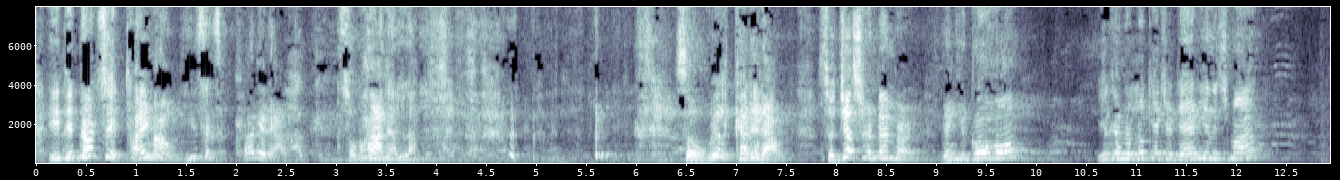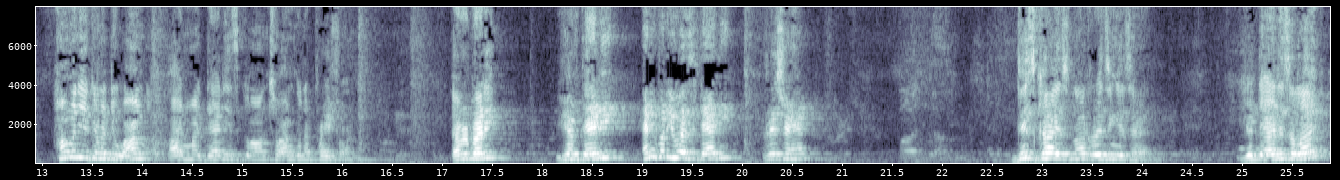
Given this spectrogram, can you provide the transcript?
he did not say time out. He says, cut it out. Subhanallah. so we'll cut it out. So just remember, when you go home, you're going to look at your daddy and smile. How many are going to do? I'm, I, my daddy's gone, so I'm going to pray for him. Everybody? You have daddy? Anybody who has a daddy? Raise your hand. This guy is not raising his hand. Your dad is alive?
